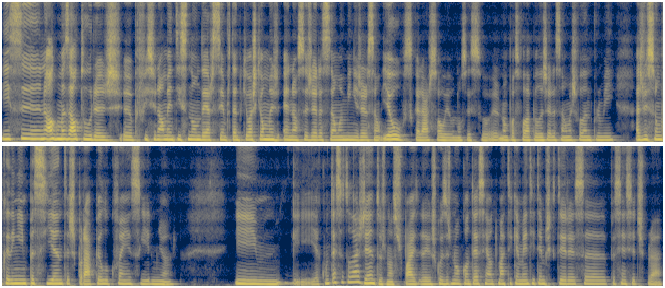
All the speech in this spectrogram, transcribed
E se em algumas alturas, uh, profissionalmente, isso não der sempre, tanto que eu acho que é uma, a nossa geração, a minha geração, eu, se calhar só eu, não sei se sou, não posso falar pela geração, mas falando por mim, às vezes sou um bocadinho impaciente a esperar pelo que vem a seguir melhor. E, e, acontece a toda a gente, os nossos pais, as coisas não acontecem automaticamente e temos que ter essa paciência de esperar.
